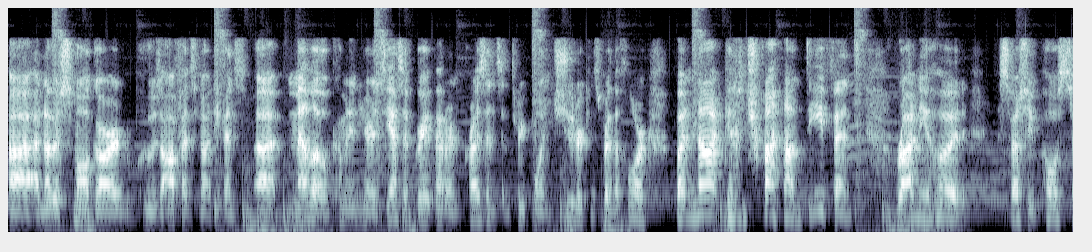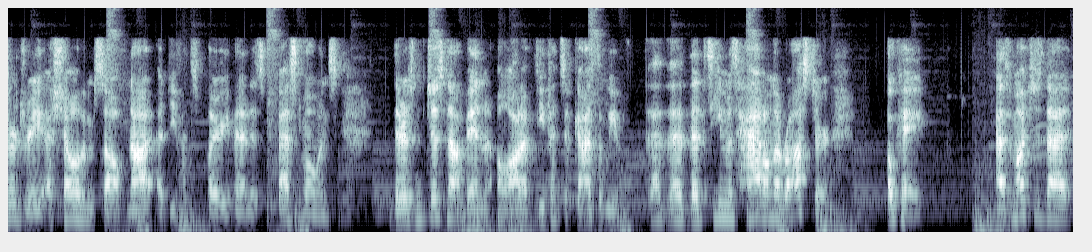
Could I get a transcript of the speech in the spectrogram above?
uh, another small guard who's offense, not defense. Uh, Melo coming in here is yes, a great veteran presence and three point shooter, can spread the floor, but not going to try on defense. Rodney Hood, especially post surgery, a shell of himself, not a defensive player even at his best moments. There's just not been a lot of defensive guys that we've that, that, that team has had on the roster. Okay, as much as that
